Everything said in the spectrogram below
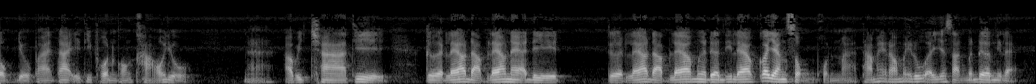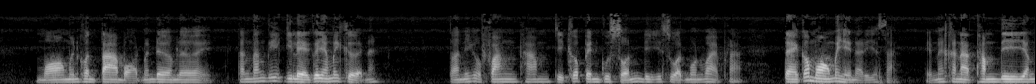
ตกอยู่ภายใต้อิทธิพลของเขาอยู่นะอวิชชาที่เกิดแล้วดับแล้วในอดีต เกิดแล้วดับแล้วเมื่อเดือนที่แล้วก็ยังส่งผลมาทำให้เราไม่รู้อริยสัจเหมือนเดิมนี่แหละ มองเหมือนคนตาบอดเหมือนเดิมเลย ทั้งทั้งที่กิเลสก็ยังไม่เกิดนะ ตอนนี้ก็ฟังทำจิตก็เป็นกุศลดีสวดมนต์ไหว้พระ แต่ก็มองไม่เห็นอริยสัจเห็นไหมขนาดทำดียัง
